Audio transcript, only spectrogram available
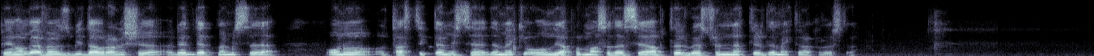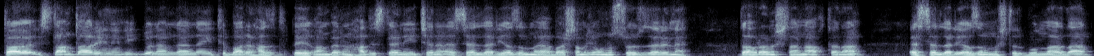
Peygamber Efendimiz bir davranışı reddetmemişse, onu tasdiklemişse demek ki onun yapılması da sevaptır ve sünnettir demektir arkadaşlar. Ta, İslam tarihinin ilk dönemlerinden itibaren Hazreti Peygamber'in hadislerini içeren eserler yazılmaya başlamış. Onun sözlerini, davranışlarını aktaran eserler yazılmıştır. Bunlardan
